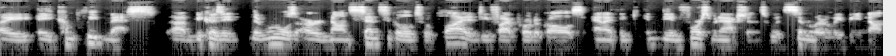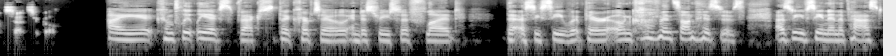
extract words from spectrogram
a, a complete mess uh, because it, the rules are nonsensical to apply to DeFi protocols. And I think the enforcement actions would similarly be nonsensical. I completely expect the crypto industry to flood the SEC with their own comments on this, as, as we've seen in the past.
